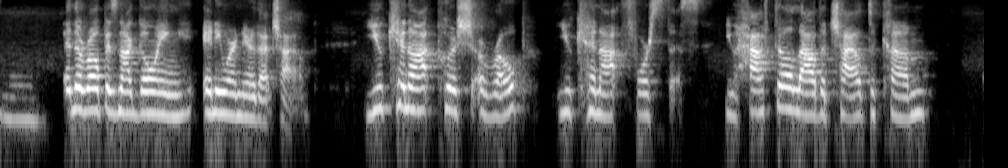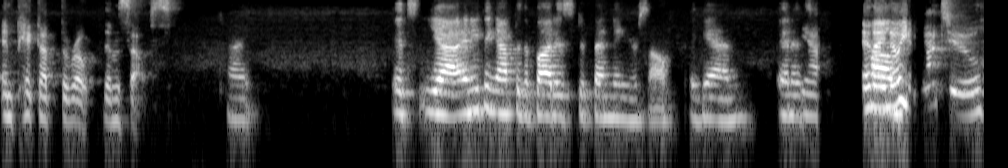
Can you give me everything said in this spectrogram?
Mm, and the rope is not going anywhere near that child. You cannot push a rope. You cannot force this. You have to allow the child to come and pick up the rope themselves. Right. It's, yeah, anything after the butt is defending yourself again. And it's, Yeah. And I know Um, you want to.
